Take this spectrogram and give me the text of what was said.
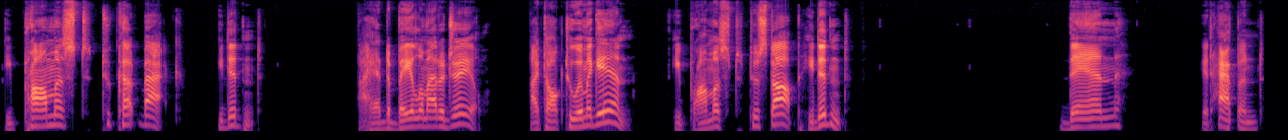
He promised to cut back. He didn't. I had to bail him out of jail. I talked to him again. He promised to stop. He didn't. Then it happened.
